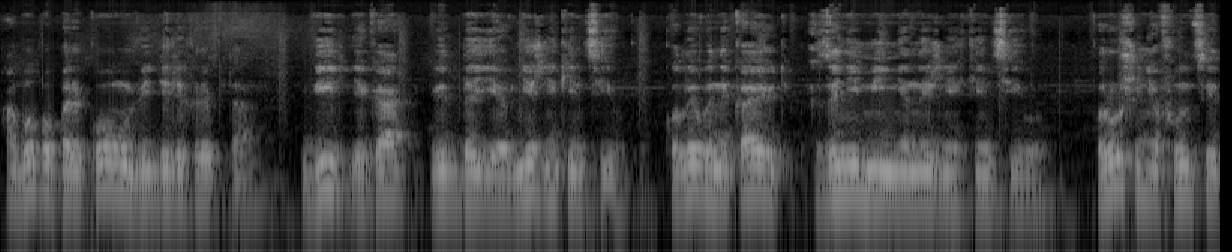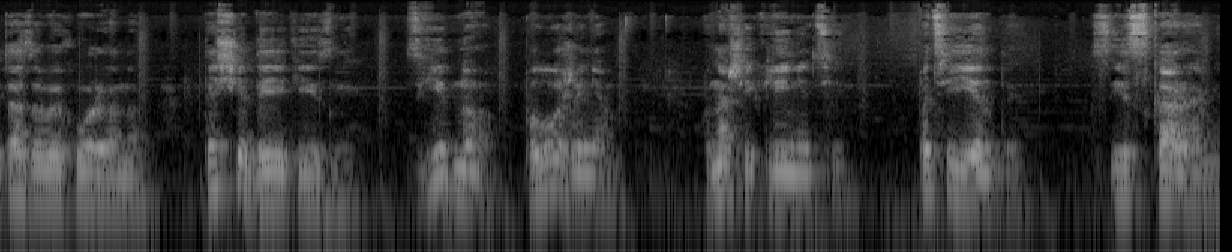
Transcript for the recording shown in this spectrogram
або поперековому відділі хребта, біль, яка віддає в ніжні кінцівки, коли виникають заніміння нижніх кінцівок, порушення функції тазових органів та ще деякі із них. Згідно положенням в нашій клініці, пацієнти з- із скаргами,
